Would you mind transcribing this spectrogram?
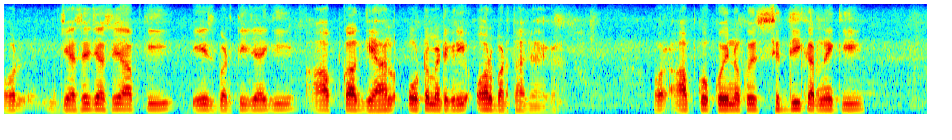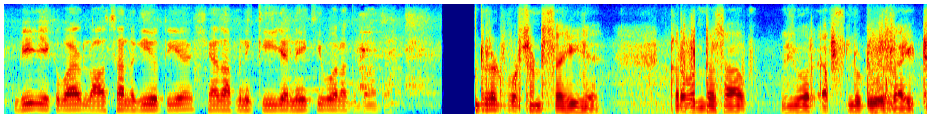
और जैसे जैसे आपकी एज बढ़ती जाएगी, आपका ज्ञान ऑटोमेटिकली और बढ़ता जाएगा। और आपको कोई ना कोई सिद्धि करने की भी एक बार लालसा लगी होती है शायद आपने की या नहीं की वो अलग बात है। हंड्रेड परसेंट सही है। करबंदा साहब you are absolutely right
